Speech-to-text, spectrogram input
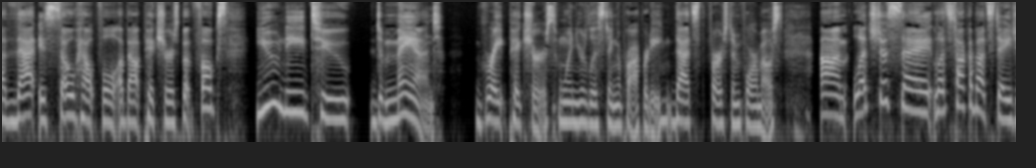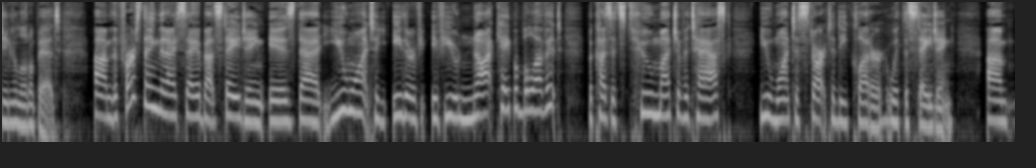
uh, that is so helpful about pictures. But folks, you need to demand great pictures when you're listing a property. That's first and foremost. Um, let's just say, let's talk about staging a little bit. Um, the first thing that I say about staging is that you want to either, if, if you're not capable of it because it's too much of a task, you want to start to declutter with the staging. Um,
